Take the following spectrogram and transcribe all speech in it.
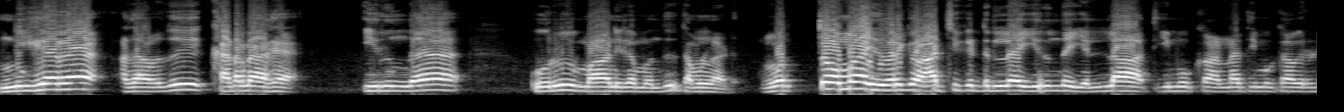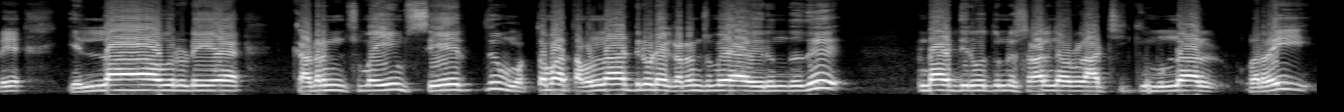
நிகர அதாவது கடனாக இருந்த ஒரு மாநிலம் வந்து தமிழ்நாடு. மொத்தமாக இது வரைக்கும் ஆட்சி கட்டில இருந்த எல்லா திமுக அண்ணா திமுகவினுடைய எல்லாவருடைய கடன் சுமையும் சேர்த்து மொத்தமாக தமிழ்நாட்டினுடைய கடன் சுமையாக இருந்தது ரெண்டாயிரத்தி இருபத்தொன்று ஸ்டாலின் அவர்கள் ஆட்சிக்கு முன்னால் வரை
